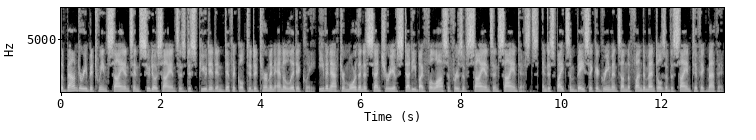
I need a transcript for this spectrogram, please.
The boundary between science and pseudoscience is disputed and difficult to determine analytically, even after more than a century of study by philosophers of science and scientists, and despite some basic agreements on the fundamentals of the scientific method.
